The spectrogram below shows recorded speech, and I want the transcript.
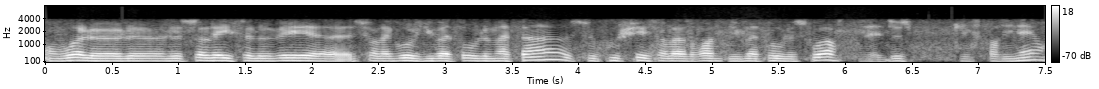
On voit le, le, le, soleil se lever euh, sur la gauche du bateau le matin, se coucher sur la droite du bateau le soir. C'est deux extraordinaires.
